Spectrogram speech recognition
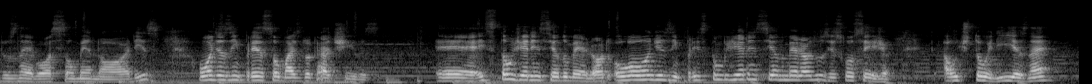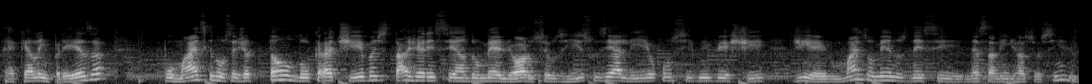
dos negócios são menores, onde as empresas são mais lucrativas. É, estão gerenciando melhor, ou onde as empresas estão gerenciando melhor os riscos, ou seja, auditorias, né? É aquela empresa por mais que não seja tão lucrativa, está gerenciando melhor os seus riscos e ali eu consigo investir dinheiro. Mais ou menos nesse, nessa linha de raciocínio?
